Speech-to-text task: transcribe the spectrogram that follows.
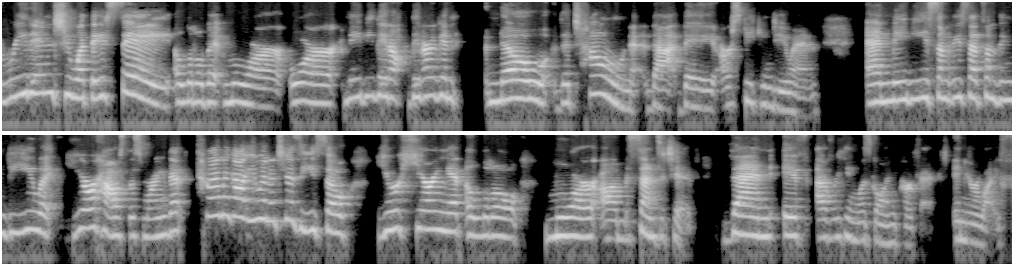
read into what they say a little bit more or maybe they don't they don't even know the tone that they are speaking to you in and maybe somebody said something to you at your house this morning that kind of got you in a tizzy so you're hearing it a little more um, sensitive than if everything was going perfect in your life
